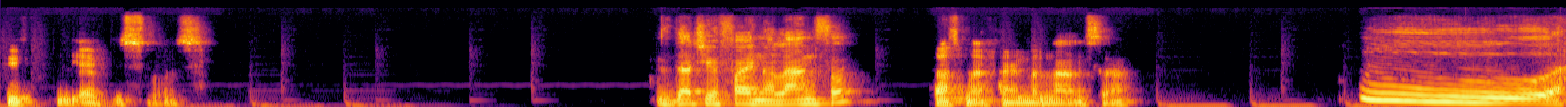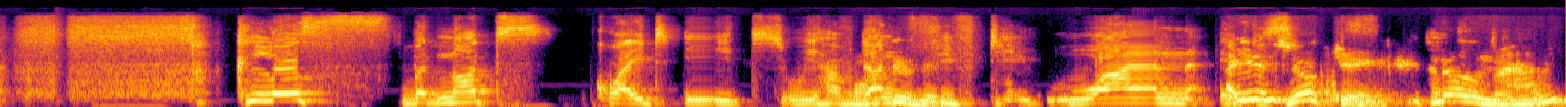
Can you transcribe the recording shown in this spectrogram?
fifty episodes. Is that your final answer? That's my final answer. Ooh, close, but not quite it. We have What done 51 Are you joking? No, man.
